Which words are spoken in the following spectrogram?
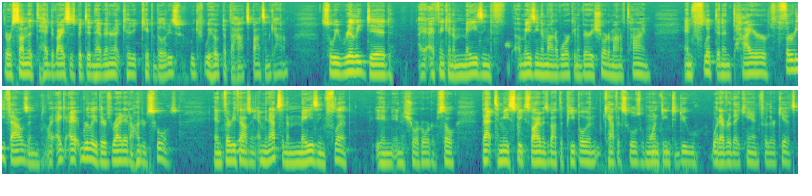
There were some that had devices but didn't have internet capabilities. We, we hooked up the hotspots and got them. So we really did, I, I think, an amazing, amazing amount of work in a very short amount of time, and flipped an entire thirty thousand. Like I, I, really, there's right at hundred schools, and thirty thousand. I mean, that's an amazing flip in in a short order. So that to me speaks volumes about the people in Catholic schools wanting to do whatever they can for their kids,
